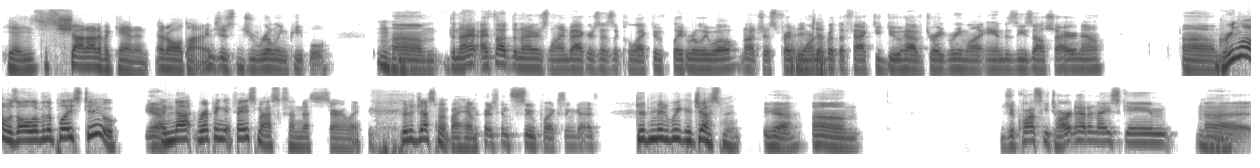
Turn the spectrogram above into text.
Yeah, he's just shot out of a cannon at all times and just drilling people. Mhm. Um, the night I thought the Niners linebackers as a collective played really well. Not just Fred Warner, too. but the fact you do have Dre Greenlaw and Aziz Al Shire now. Um, Greenlaw was all over the place too, yeah, and not ripping at face masks unnecessarily. Good adjustment by him. and suplexing guys. Good midweek adjustment. Yeah. Um, Jaquiski Tartt had a nice game. Mhm. Uh,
